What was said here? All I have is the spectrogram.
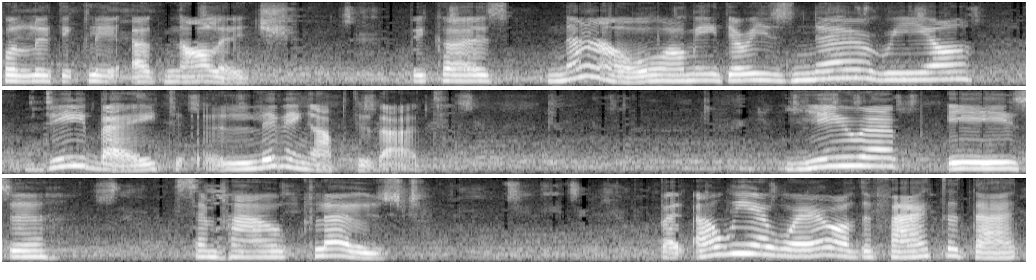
politically acknowledged because now, I mean, there is no real debate living up to that. Europe is uh, somehow closed but are we aware of the fact that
